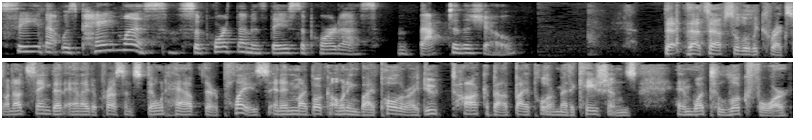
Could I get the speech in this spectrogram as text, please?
See, that was painless. Support them as they support us. Back to the show. That, that's absolutely correct. So I'm not saying that antidepressants don't have their place. And in my book, Owning Bipolar, I do talk about bipolar medications and what to look for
